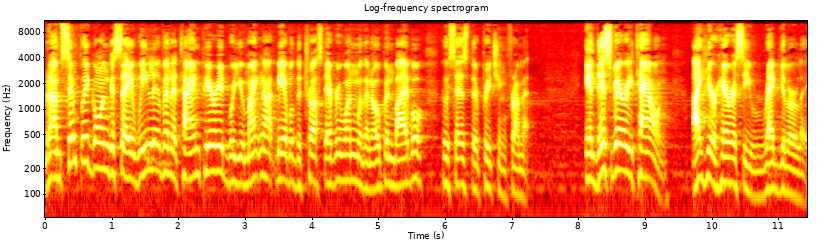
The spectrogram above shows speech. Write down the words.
but I'm simply going to say we live in a time period where you might not be able to trust everyone with an open Bible who says they're preaching from it. In this very town, I hear heresy regularly,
